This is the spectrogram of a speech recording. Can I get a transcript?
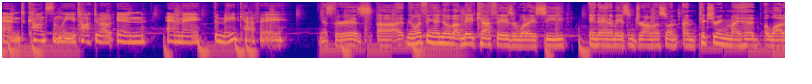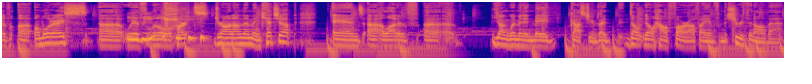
and constantly talked about in anime, the Maid Cafe. Yes, there is. Uh, the only thing I know about maid cafes are what I see in animes and drama. So I'm, I'm picturing in my head a lot of uh, omurice uh, with little hearts drawn on them and ketchup, and uh, a lot of uh, young women in maid costumes. I don't know how far off I am from the truth and all that.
